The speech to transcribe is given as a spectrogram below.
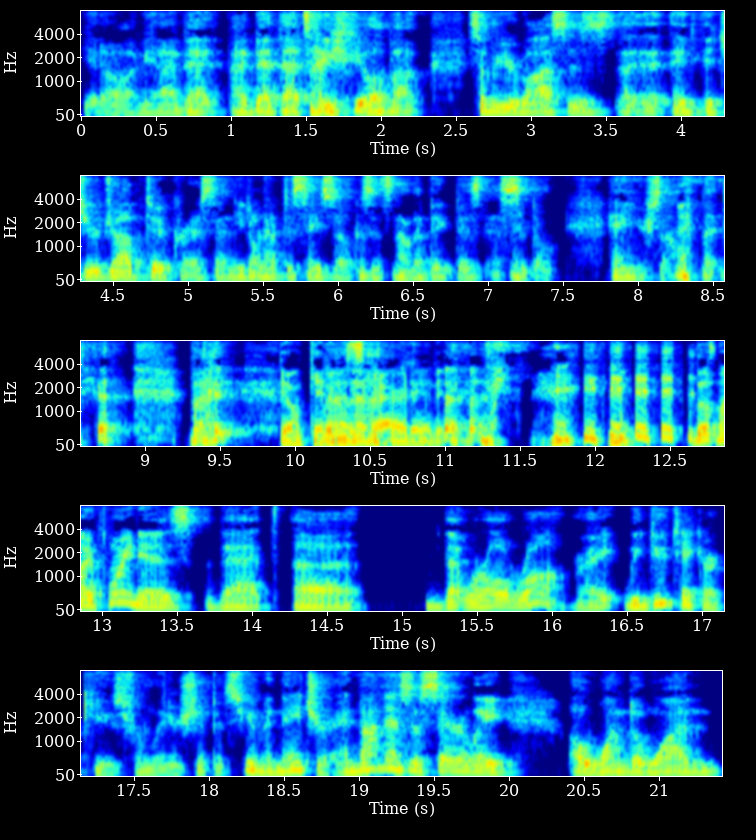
You know, I mean, I bet, I bet that's how you feel about some of your bosses uh, at, at your job too, Chris. And you don't have to say so because it's not a big business. So don't hang yourself, but, but don't get but, them started. Uh, but my point is that, uh, that we're all wrong, right? We do take our cues from leadership. It's human nature and not necessarily a one to one.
